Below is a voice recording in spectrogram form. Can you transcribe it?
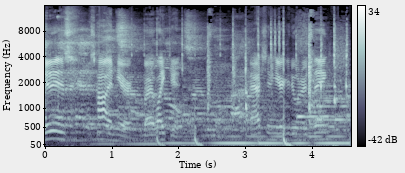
It is hot in here, but I like it. Ash in here doing her thing.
